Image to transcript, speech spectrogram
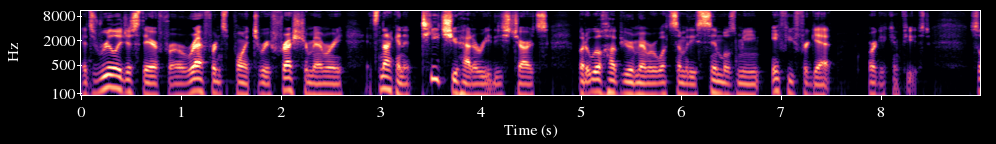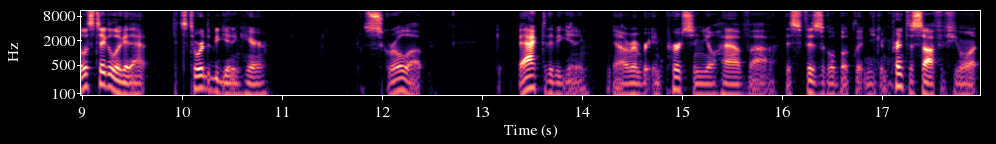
It's really just there for a reference point to refresh your memory. It's not going to teach you how to read these charts, but it will help you remember what some of these symbols mean if you forget or get confused. So let's take a look at that. It's toward the beginning here. Scroll up back to the beginning. Now remember, in person, you'll have uh, this physical booklet, and you can print this off if you want,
